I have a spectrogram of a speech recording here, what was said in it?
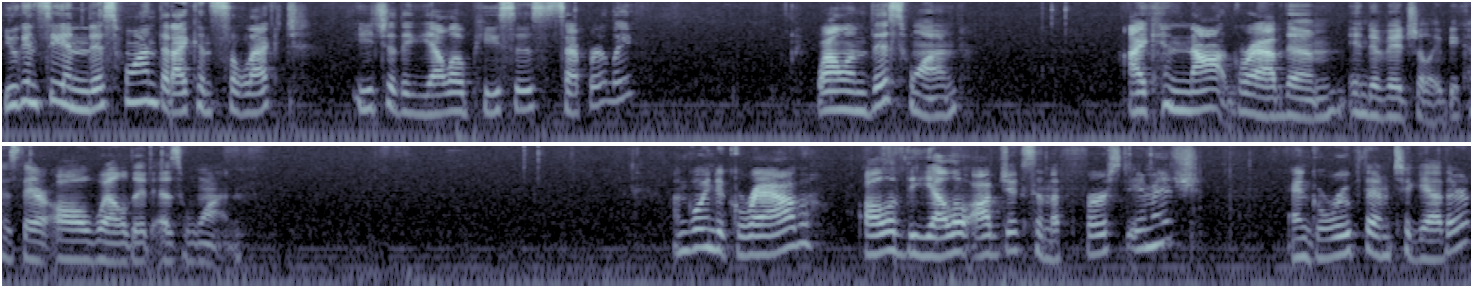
You can see in this one that I can select each of the yellow pieces separately. While in this one, I cannot grab them individually because they're all welded as one. I'm going to grab all of the yellow objects in the first image and group them together.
